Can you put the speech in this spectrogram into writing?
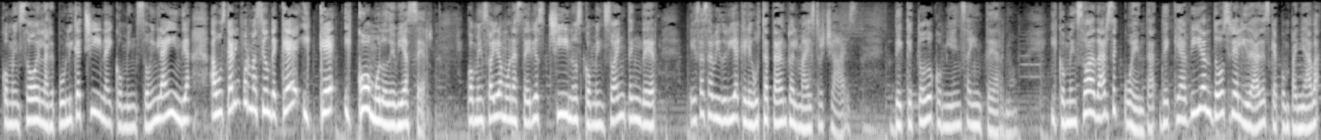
comenzó en la República China y comenzó en la India, a buscar información de qué y qué y cómo lo debía hacer. Comenzó a ir a monasterios chinos, comenzó a entender esa sabiduría que le gusta tanto al maestro Charles, de que todo comienza interno y comenzó a darse cuenta de que habían dos realidades que acompañaba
